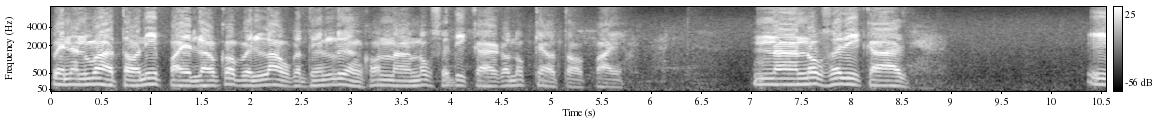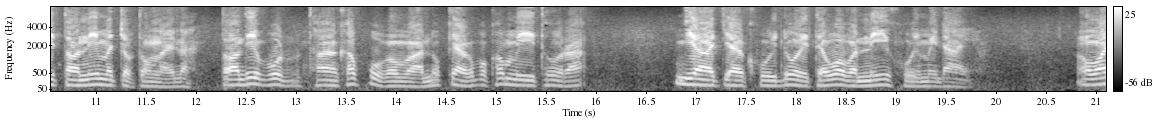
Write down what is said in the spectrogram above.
เป็นอันว่าต่อนนี้ไปเราก็ไปเล่ากันถึงเรื่องของนางนกสติกากับนกแก้วต่อไป นางนกสติกาอีตอนนี้มาจบตรงไหนล่ะ ตอนที่พูดทางเขาพูดกันว่านกแก้วเขาบอกเขามีธุระอยากจะคุยด้วย แต่ว่าวันนี้คุยไม่ได้ เอาไว้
